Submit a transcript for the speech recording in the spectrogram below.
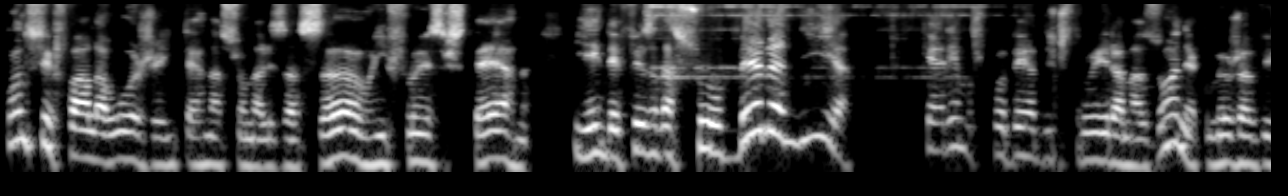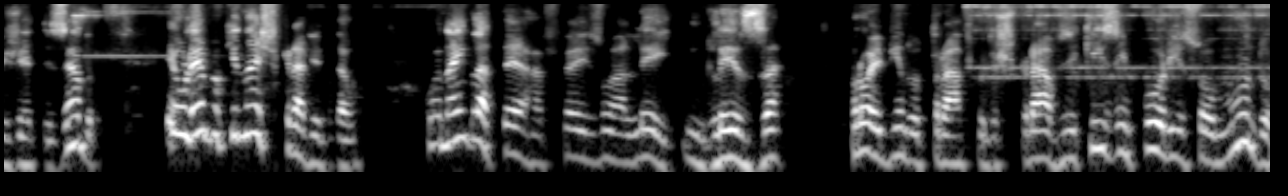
quando se fala hoje em internacionalização, influência externa e em defesa da soberania, queremos poder destruir a Amazônia, como eu já vi gente dizendo, eu lembro que na escravidão, quando a Inglaterra fez uma lei inglesa proibindo o tráfico de escravos e quis impor isso ao mundo,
